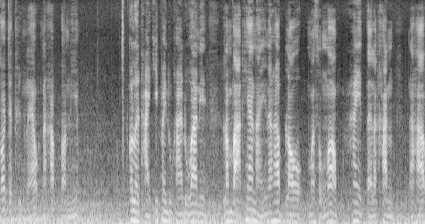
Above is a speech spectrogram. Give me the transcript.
ก็จะถึงแล้วนะครับ ตอนนี้ ก็เลยถ่ายคลิปให้ลูกค้าดูว่านี่ลำบากแค่ไหนนะครับ เรามาส่งมอบให้แต่ละคันนะครับ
